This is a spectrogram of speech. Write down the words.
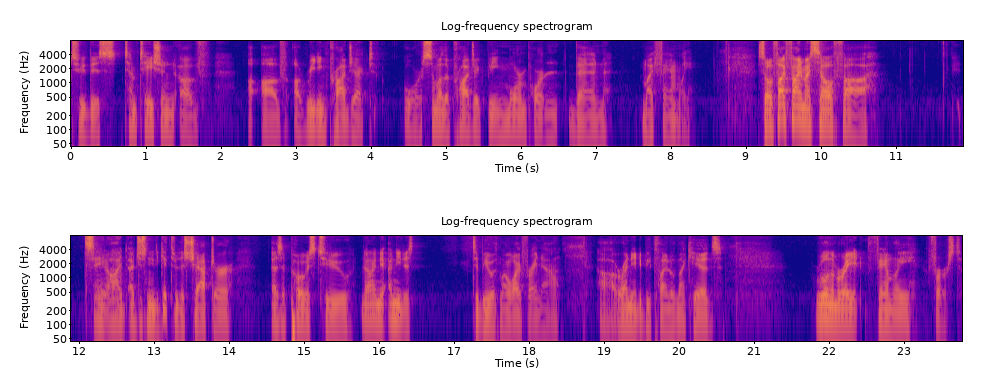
to this temptation of of a reading project or some other project being more important than my family. So if I find myself uh, saying, "Oh, I, I, just need to get through this chapter," as opposed to, "No, I, ne- I need to to be with my wife right now," uh, or "I need to be playing with my kids." Rule number eight: family first.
